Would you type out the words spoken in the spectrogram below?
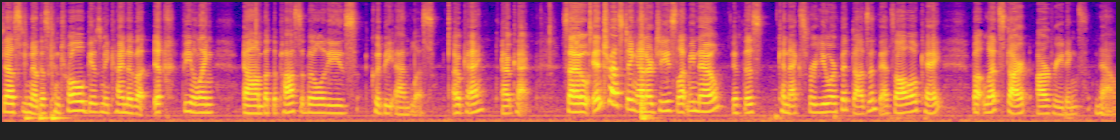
just, you know, this control gives me kind of a ick feeling, um, but the possibilities could be endless. Okay? Okay. So interesting energies. Let me know if this connects for you or if it doesn't. That's all okay. But let's start our readings now.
